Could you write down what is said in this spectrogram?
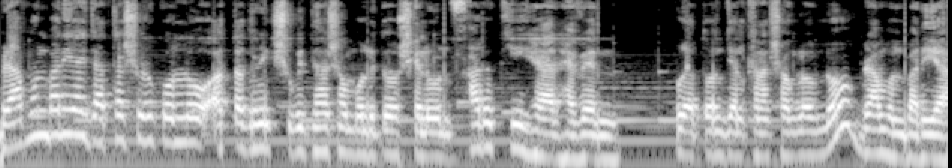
ব্রাহ্মণবাড়িয়ায় যাত্রা শুরু করল অত্যাধুনিক সুবিধা সম্বলিত সেলুন ফারুকি হেয়ার হেভেন পুরাতন জেলখানা সংলগ্ন ব্রাহ্মণবাড়িয়া।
